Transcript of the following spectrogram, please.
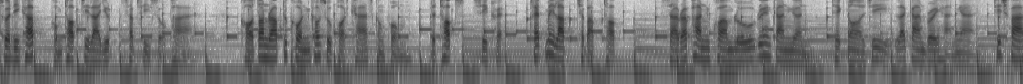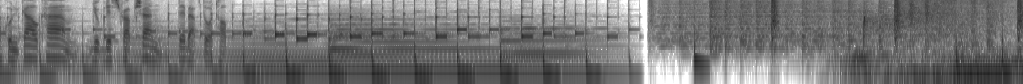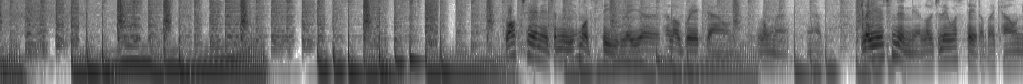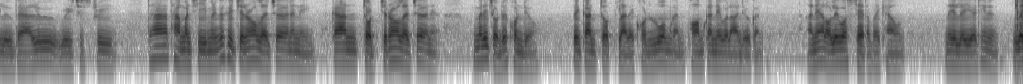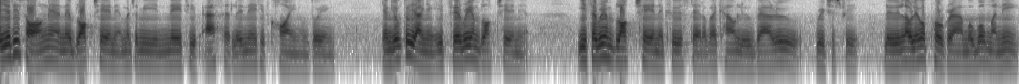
สวัสดีครับ ผมท็อปจิรายุทธทรัพย์ศรีโสภา ขอต้อนรับทุกคนเข้าสู่พอดแคสต์ของผม Topp Secret เคล็ดไม่ลับฉบับท็อป สารพันความรู้เรื่องการเงิน เทคโนโลยี และการบริหารงาน ที่จะพาคุณก้าวข้าม ยุค disruption ได้แบบตัวท็อป บล็อกเชนเนี่ยจะมีทั้งหมด4 layer ถ้าเรา break down ลงมานะครับ layer ที่1เนี่ยเราจะเรียกว่า state of account หรือ value registry ถ้าทางบัญชีมันก็คือ general ledger นั่นเอง การจด general ledger เนี่ยไม่ได้จดด้วยคนเดียว เป็นการจดหลาย ๆ คนร่วมกันพร้อมกันในเวลาเดียวกัน อันนี้เราเรียกว่า state of account ใน layer ที่1 layer ที่2เนี่ยใน blockchain เนี่ยมันจะมี native asset หรือ native coin ของตัวเอง อย่างยกตัวอย่างอย่าง ethereum blockchain เนี่ย Ethereum blockchain เนี่ยคือ state of account หรือ value registry หรือเราเรียกว่า programmable money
